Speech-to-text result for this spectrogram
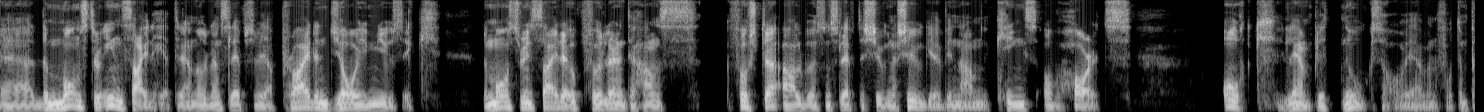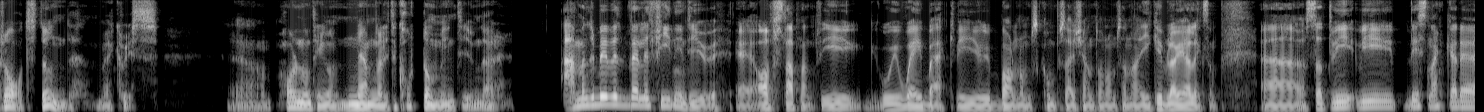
Uh, The Monster Inside heter den och den släpps via Pride and Joy Music. The Monster Inside är uppföljaren till hans första album som släpptes 2020 vid namn Kings of Hearts. Och lämpligt nog så har vi även fått en pratstund med Chris. Eh, har du någonting att nämna lite kort om intervjun där? Ja, men det blev en väldigt fin intervju. Eh, avslappnat. Vi går ju way back. Vi är ju barndomskompisar, känt honom sen han gick i blöja. Liksom. Eh, så att vi, vi, vi snackade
